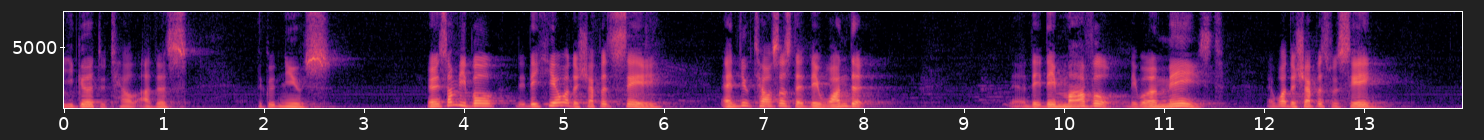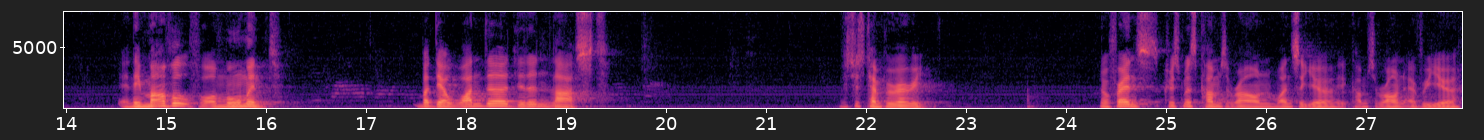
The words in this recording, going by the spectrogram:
eager to tell others the good news. And some people, they hear what the shepherds say, and Luke tells us that they wondered. They, they marveled, they were amazed at what the shepherds were saying. And they marveled for a moment but their wonder didn't last. It was just temporary. You know, friends, Christmas comes around once a year, it comes around every year.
